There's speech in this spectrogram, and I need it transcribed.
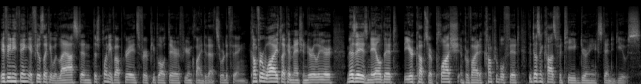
If anything, it feels like it would last, and there's plenty of upgrades for people out there if you're inclined to that sort of thing. Comfort-wise, like I mentioned earlier, Meze has nailed it. The ear cups are plush and provide a comfortable fit that doesn't cause fatigue during extended use.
